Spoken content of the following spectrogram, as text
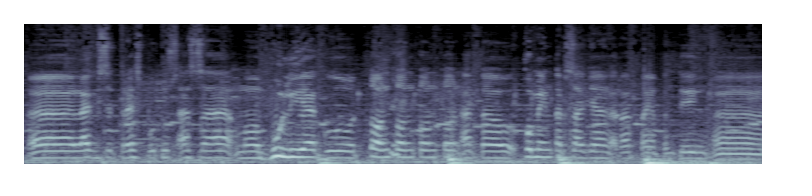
eh, lagi stres putus asa mau bully aku tonton tonton atau komentar saja nggak apa-apa. Yang penting eh,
